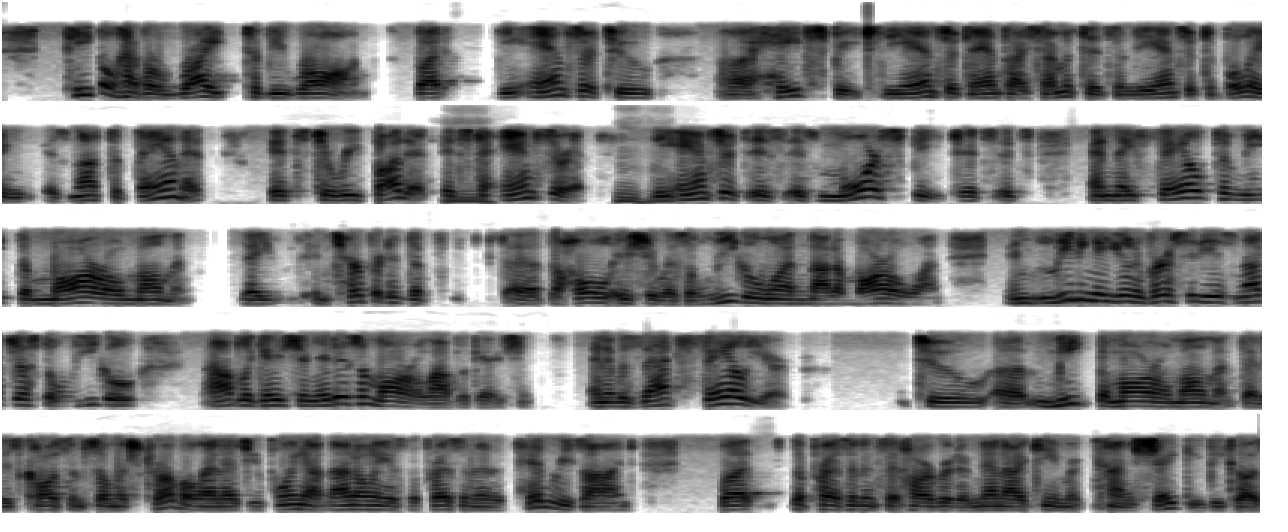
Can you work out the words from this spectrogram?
People have a right to be wrong, but the answer to uh, hate speech, the answer to anti-Semitism, the answer to bullying is not to ban it. It's to rebut it. It's mm-hmm. to answer it. Mm-hmm. The answer is is more speech. It's it's and they failed to meet the moral moment. They interpreted the uh, the whole issue as a legal one, not a moral one. And leading a university is not just a legal obligation; it is a moral obligation. And it was that failure to uh, meet the moral moment that has caused them so much trouble. And as you point out, not only has the president of Penn resigned, but the presidents at Harvard and MIT are kind of shaky because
